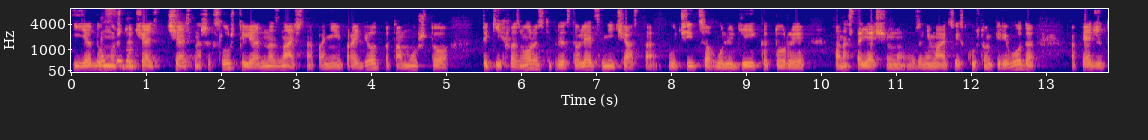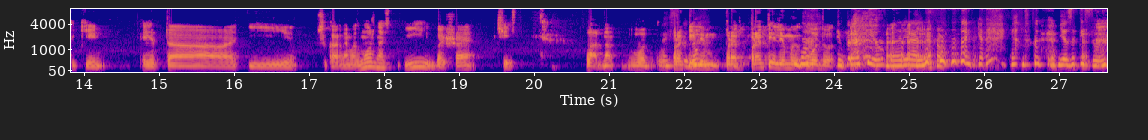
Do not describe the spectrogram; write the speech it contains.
И я думаю, Спасибо. что часть, часть наших слушателей однозначно по ней пройдет, потому что таких возможностей предоставляется нечасто учиться у людей, которые по-настоящему занимаются искусством перевода, опять же таки, это и шикарная возможность, и большая честь. Ладно, вот пропели, про, пропели мы да, оду. Ты пропел, да, реально. Я записываю.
